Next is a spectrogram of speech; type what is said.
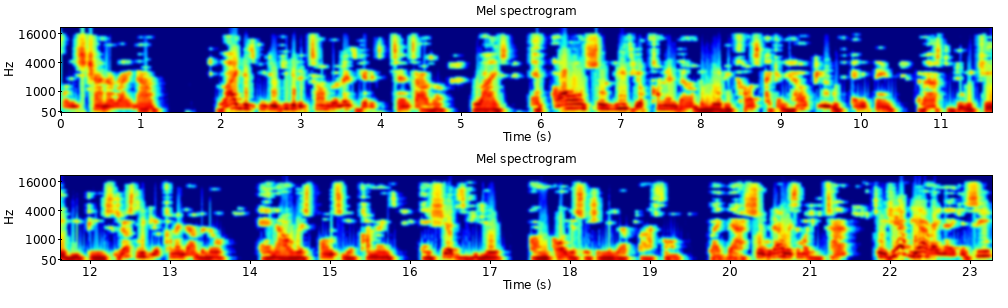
for this channel right now, like this video, give it a thumbs up, let's get it to 10,000 likes and also leave your comment down below because I can help you with anything that has to do with KDP. So just leave your comment down below and I'll respond to your comments and share this video on all your social media platforms like that. So without wasting much of time, so here we are right now. You can see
